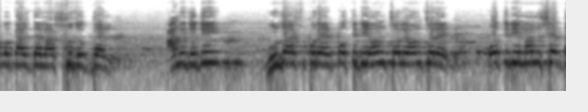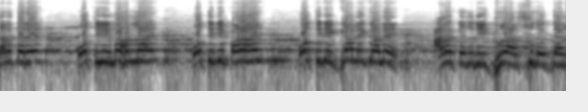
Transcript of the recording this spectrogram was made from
অবকাশ দেন আর সুযোগ দেন আমি যদি গুরদাসপুরের প্রতিটি অঞ্চলে অঞ্চলে প্রতিটি মানুষের দ্বারে দ্বারে প্রতিটি মহল্লায়, প্রতিটি পাড়ায়, প্রতিটি গ্রামে গ্রামে আমাকে যদি ঘোরার সুযোগ দেন,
